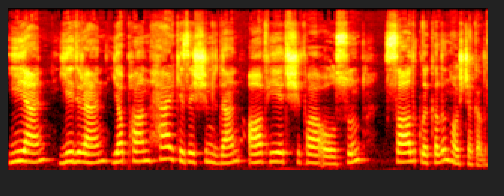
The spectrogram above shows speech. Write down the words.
yiyen, yediren, yapan herkese şimdiden afiyet şifa olsun. Sağlıkla kalın, hoşça kalın.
